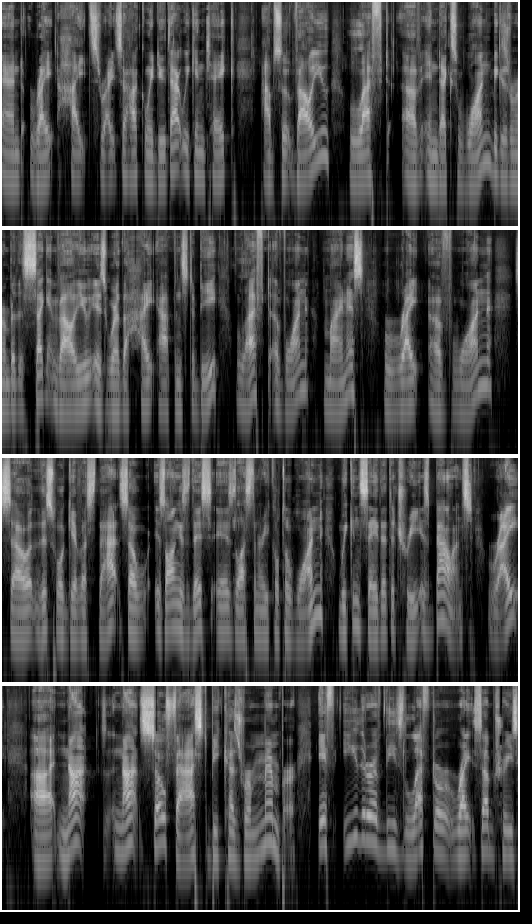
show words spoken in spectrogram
and right heights, right? So how can we do that? We can take absolute value left of index one, because remember the second value is where the height happens to be, left of one minus right of one. So this will give us that. So as long as this is less than or equal to one, one, we can say that the tree is balanced, right? Uh, not not so fast because remember, if either of these left or right subtrees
